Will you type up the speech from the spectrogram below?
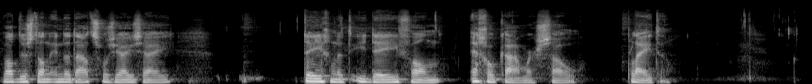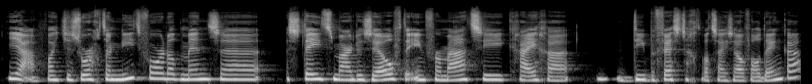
Wat dus dan inderdaad, zoals jij zei, tegen het idee van echokamers zou pleiten. Ja, want je zorgt er niet voor dat mensen steeds maar dezelfde informatie krijgen die bevestigt wat zij zelf al denken.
